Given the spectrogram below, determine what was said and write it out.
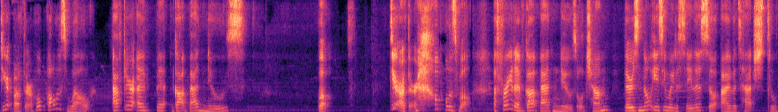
Dear Arthur, hope all is well. After I've be- got bad news. Well, Dear Arthur, hope all is well. Afraid I've got bad news, old chum. There is no easy way to say this, so I've attached the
